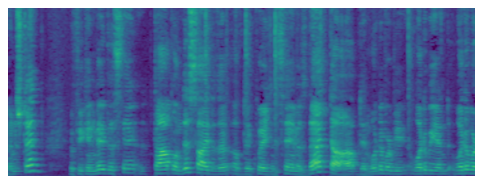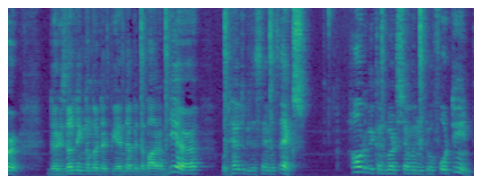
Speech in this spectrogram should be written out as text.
understand? If we can make the same top on this side of the, of the equation same as that top, then whatever we, what we end, whatever the resulting number that we end up at the bottom here would have to be the same as x. How do we convert 7 into a 14?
